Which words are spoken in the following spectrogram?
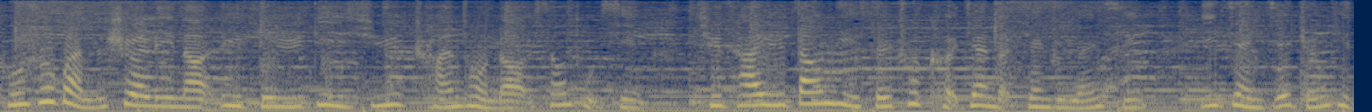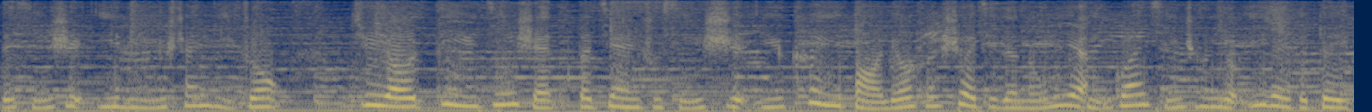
图书馆的设立呢，立足于地区传统的乡土性，取材于当地随处可见的建筑原型，以简洁整体的形式屹立于山地中，具有地域精神的建筑形式与刻意保留和设计的农业景观形成有意味的对比。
